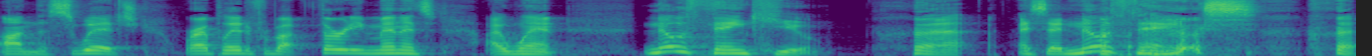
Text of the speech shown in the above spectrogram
on the Switch, where I played it for about 30 minutes. I went, no, thank you. I said, no thanks. I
